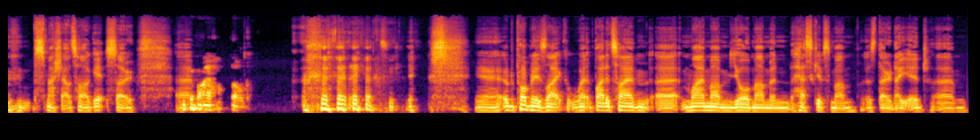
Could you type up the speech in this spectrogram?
smash our target. So, You could um, buy a hot dog. yeah. Yeah. The problem is like by the time uh, my mum, your mum, and Hesketh's mum has donated, um,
